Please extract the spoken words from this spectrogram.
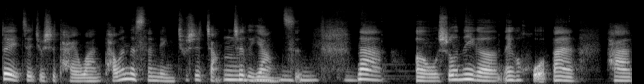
对，这就是台湾，台湾的森林就是长这个样子。那呃，我说那个那个伙伴，他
